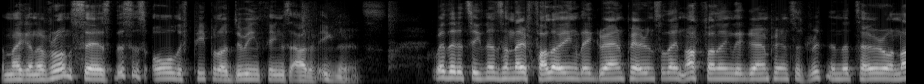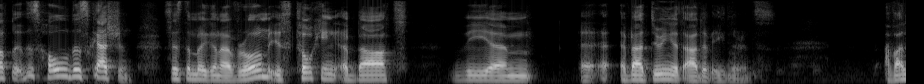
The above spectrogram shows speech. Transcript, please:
The Magen Avram says this is all if people are doing things out of ignorance whether it's ignorance and they're following their grandparents or they're not following their grandparents, it's written in the Torah or not. This whole discussion, says the Magen Avram, is talking about the um, uh, about doing it out of ignorance. But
